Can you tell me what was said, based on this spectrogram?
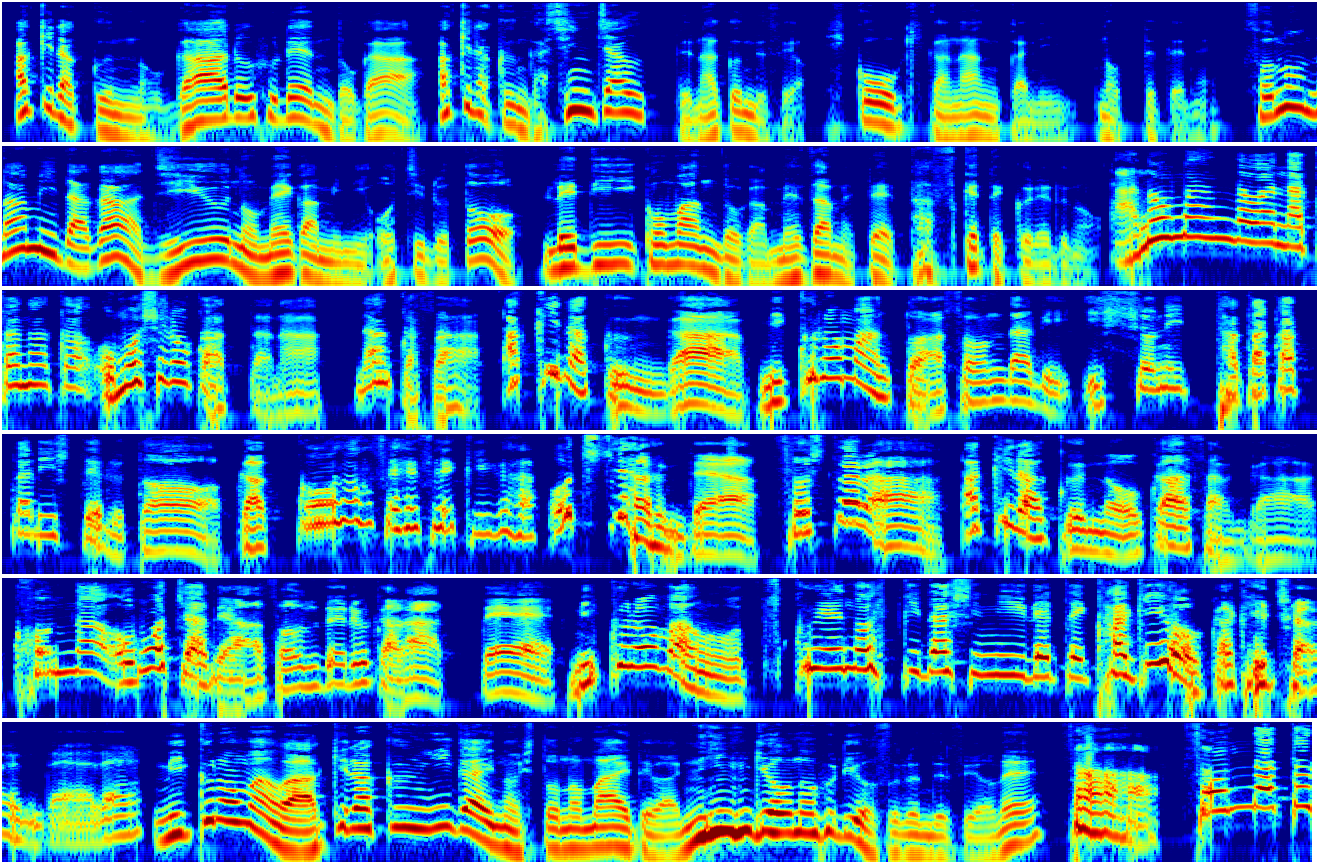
アキラくんのガールフレンドが、アキラくんが死んじゃうって泣くんですよ。飛行機かなんかに乗っててね。その涙が自由の女神に落ちると、レディーコマンドが目覚めて助けてくれるの。あの漫画はなかなか面白かったな。なんかさ、アキラくんがミクロマンと遊んだり一緒に戦ったりしてると、学校の成績が落ちちゃうんだよ。そしたら、アキラくんのお母さんが、こんなおもちゃで遊んでるから、ミクロマンを机の引き出しに入れて鍵をかけちゃうんだよね。ミクロマンはアキラくん以外の人の前では人形のふりをするんですよね。そう。そんな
